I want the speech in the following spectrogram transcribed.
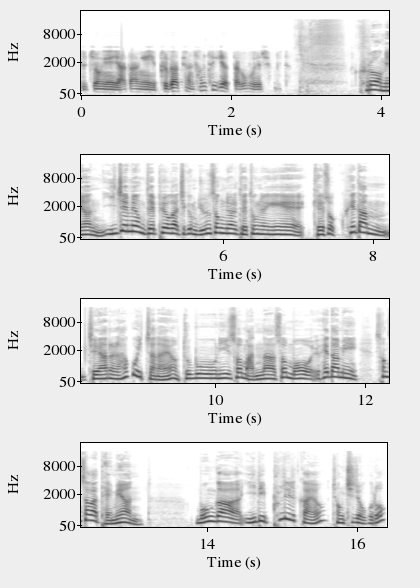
일종의 야당이 불가피한 선택이었다고 보여집니다. 그러면 이재명 대표가 지금 윤석열 대통령에게 계속 회담 제안을 하고 있잖아요. 두 분이서 만나서 뭐 회담이 성사가 되면 뭔가 일이 풀릴까요? 정치적으로?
